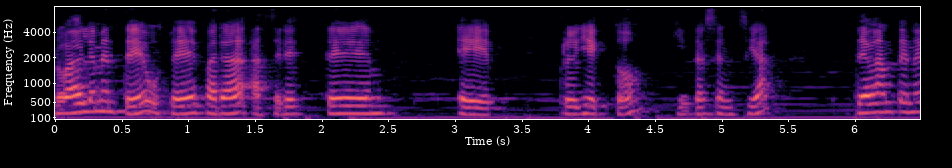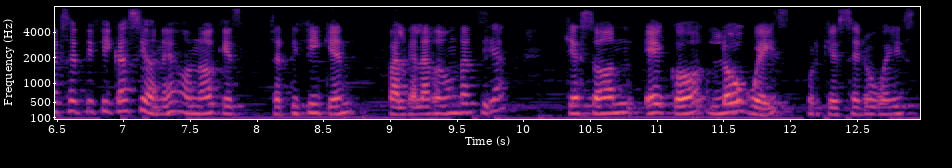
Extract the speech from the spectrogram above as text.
probablemente ustedes para hacer este eh, proyecto, Quinta Esencia, deban tener certificaciones o no, que certifiquen, valga la redundancia, que son eco, low waste, porque zero waste,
